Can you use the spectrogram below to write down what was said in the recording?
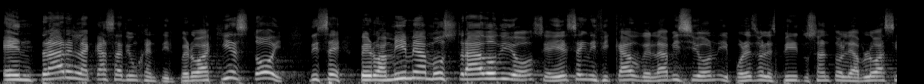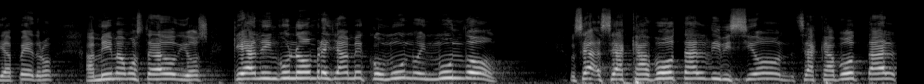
entrar en la casa de un gentil, pero aquí estoy. Dice, pero a mí me ha mostrado Dios, y ahí el significado de la visión, y por eso el Espíritu Santo le habló así a Pedro, a mí me ha mostrado Dios que a ningún hombre llame común o inmundo o sea, se acabó tal división, se acabó tal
